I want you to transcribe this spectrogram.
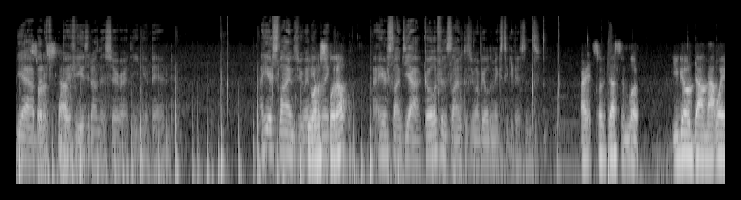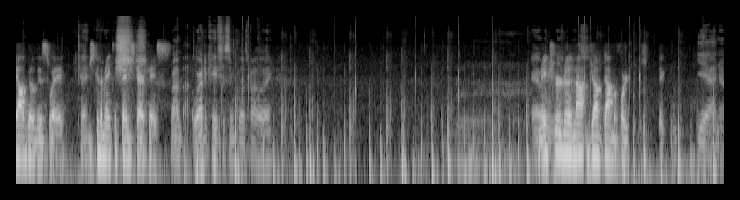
Yeah, but if, but if you use it on this server, I think you get banned. I hear slimes. We might You want to to make. split up? I hear slimes. Yeah, go look for the slimes because we won't be able to make sticky pistons. All right, so Justin, look, you go down that way, I'll go this way. Okay. I'm just gonna make the same staircase. We're, on- we're at a cave system close, by the way. Yeah, Make sure to not jump down before you. Yeah, I know.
